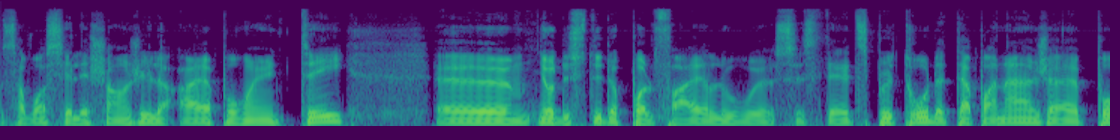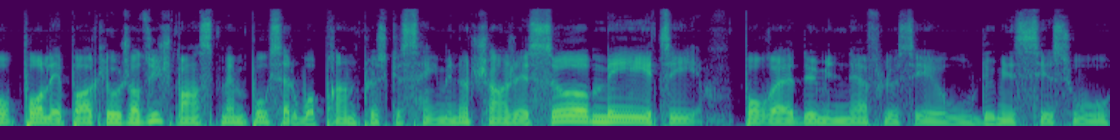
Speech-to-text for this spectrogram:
savoir s'ils allaient changer le R pour un T. ils ont décidé de ne pas le faire. C'était un petit peu trop de taponnage pour, pour l'époque. Aujourd'hui, je pense même pas que ça doit prendre plus que 5 minutes de changer ça. Mais pour 2009 là, ou 2006 ou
